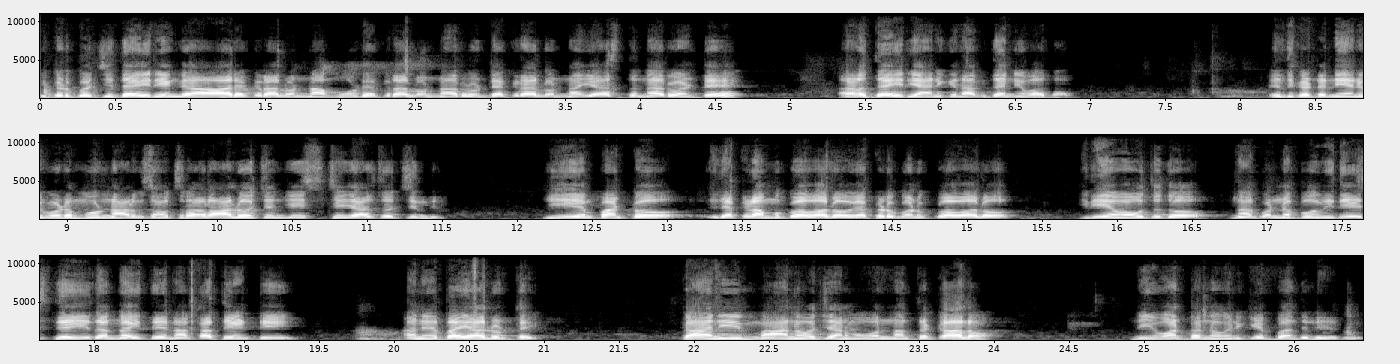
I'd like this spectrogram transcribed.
ఇక్కడికి వచ్చి ధైర్యంగా ఆరు ఎకరాలు ఉన్నా మూడు ఎకరాలు ఉన్నా రెండు ఎకరాలు ఉన్నా వేస్తున్నారు అంటే వాళ్ళ ధైర్యానికి నాకు ధన్యవాదాలు. ఎందుకంటే నేను కూడా మూడు నాలుగు సంవత్సరాలు ఆలోచన చేసి చేయాల్సి వచ్చింది. ఈ ఏం పంటో ఇది ఎక్కడ అమ్ముకోవాలో ఎక్కడ కొనుక్కోవాలో ఇది ఏమవుతుందో నాకున్న భూమి ఇది వేస్తే ఏదన్నా అయితే నా కథ ఏంటి అనే భయాలు ఉంటాయి కానీ మానవ జన్మ ఉన్నంత కాలం నీ వంట నూనెకి ఇబ్బంది లేదు.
